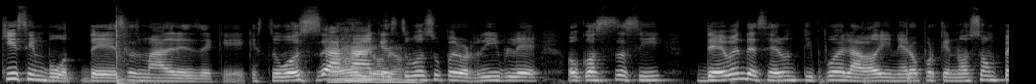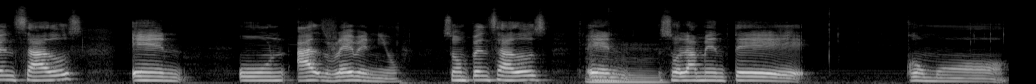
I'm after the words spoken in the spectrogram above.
Kissing Boot de esas madres de que, que estuvo, ajá, que estuvo súper horrible o cosas así, deben de ser un tipo de lavado de dinero porque no son pensados en un ad revenue, son pensados en solamente como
